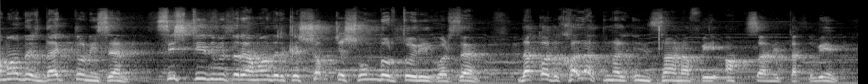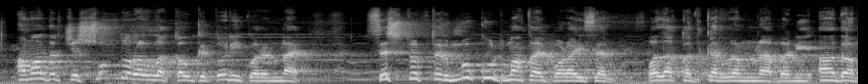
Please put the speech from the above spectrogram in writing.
আমাদের দায়িত্ব নিছেন সৃষ্টির ভিতরে আমাদেরকে সবচেয়ে সুন্দর তৈরি করছেন। লাকাদ খালাকনাল ইনসানা ফি আহসানি তাকওয়িম। আমাদের চেয়ে সুন্দর আল্লাহ কাউকে তৈরি করেন নাই। শ্রেষ্ঠত্বের মুকুট মাথায় পড়াইছেন। ওয়ালাকাদ কাররামনা বানি আদম।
